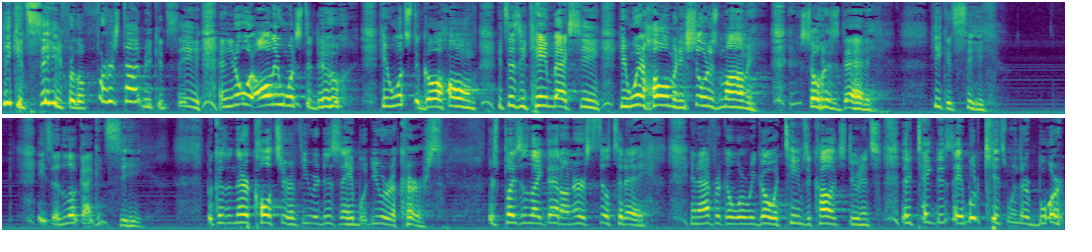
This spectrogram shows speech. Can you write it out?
He can see for the first time he can see. And you know what all he wants to do? He wants to go home. It says he came back seeing. He went home and he showed his mommy. And he showed his daddy. He could see. He said, Look, I can see. Because in their culture, if you were disabled, you were a curse. There's places like that on earth still today. In Africa, where we go with teams of college students, they take disabled kids when they're born,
